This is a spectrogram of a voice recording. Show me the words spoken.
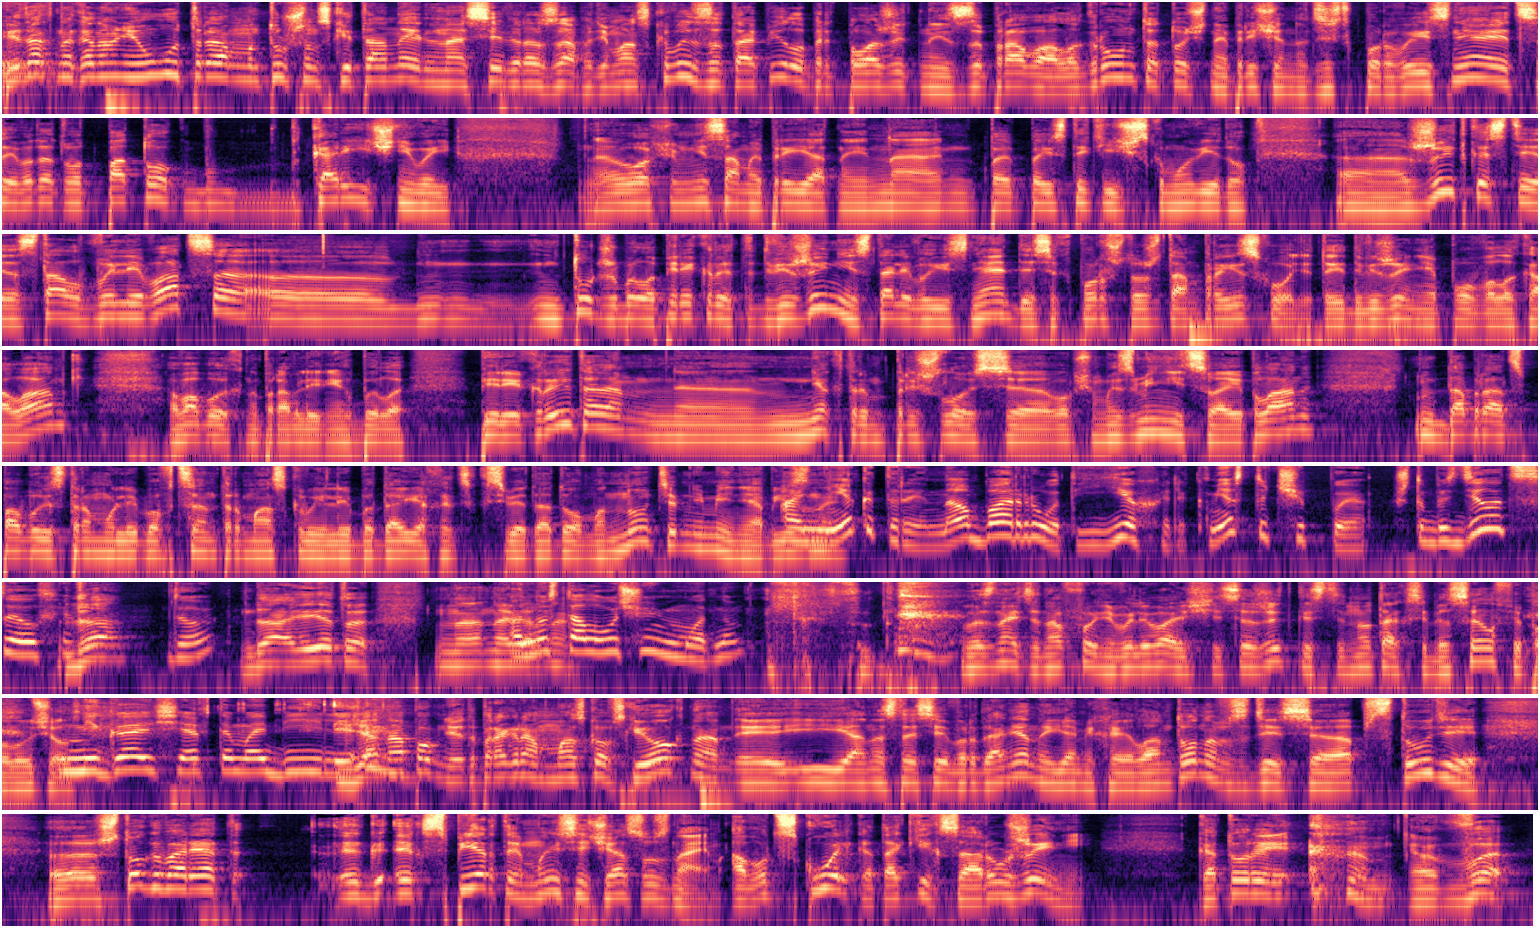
Итак, накануне утром Тушинский тоннель на северо-западе Москвы затопило, предположительно, из-за провала грунта. Точная причина до сих пор выясняется. И вот этот вот поток коричневый в общем, не самый приятный на, по, по эстетическому виду э, жидкости, стал выливаться. Э, тут же было перекрыто движение, и стали выяснять до сих пор, что же там происходит. И движение по Волоколамке в обоих направлениях было перекрыто. Э, некоторым пришлось, э, в общем, изменить свои планы, добраться по-быстрому либо в центр Москвы, либо доехать к себе до дома. Но, тем не менее, объездные... А некоторые, наоборот, ехали к месту ЧП, чтобы сделать селфи. Да. Да. Да, и это наверное... Оно стало очень модным. Вы знаете, на фоне выливающейся жидкости, ну так себе селфи получилось. Мигающие автомобили. Я напомню, это программа «Московские окна» э, и Анастасия Варданян, и я, Михаил Антонов, здесь э, в студии. Э, что говорят эксперты, мы сейчас узнаем. А вот сколько таких сооружений, которые в,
